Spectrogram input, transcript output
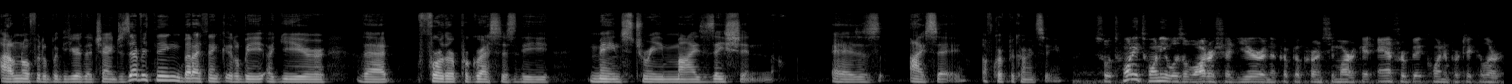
I don't know if it'll be the year that changes everything, but I think it'll be a year that further progresses the mainstreamization, as I say, of cryptocurrency. So 2020 was a watershed year in the cryptocurrency market and for Bitcoin in particular.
